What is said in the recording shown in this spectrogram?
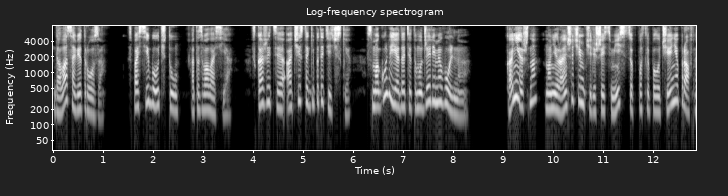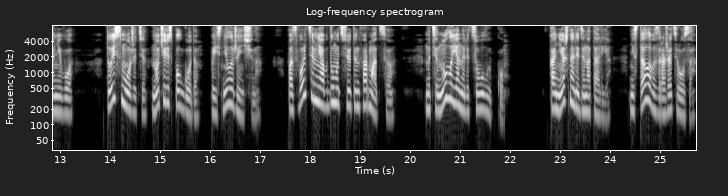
Дала совет Роза. «Спасибо, учту», — отозвалась я. «Скажите, а чисто гипотетически, смогу ли я дать этому Джереми вольную?» «Конечно, но не раньше, чем через шесть месяцев после получения прав на него. То есть сможете, но через полгода», — пояснила женщина. «Позвольте мне обдумать всю эту информацию». Натянула я на лицо улыбку. «Конечно, леди Наталья», — не стала возражать Роза.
